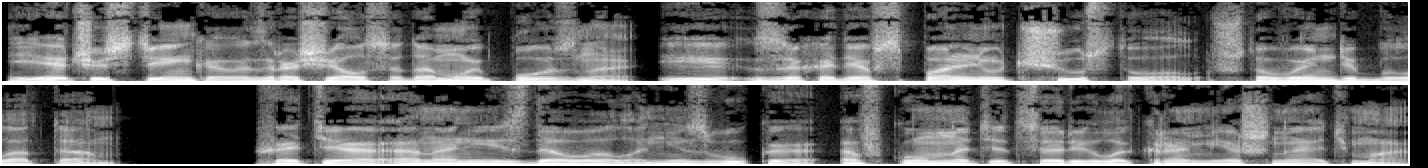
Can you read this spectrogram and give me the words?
Я частенько возвращался домой поздно и, заходя в спальню, чувствовал, что Венди была там. Хотя она не издавала ни звука, а в комнате царила кромешная тьма.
